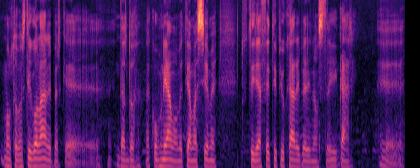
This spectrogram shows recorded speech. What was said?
molto particolare perché intanto accomuniamo, mettiamo assieme tutti gli affetti più cari per i nostri cari. E,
